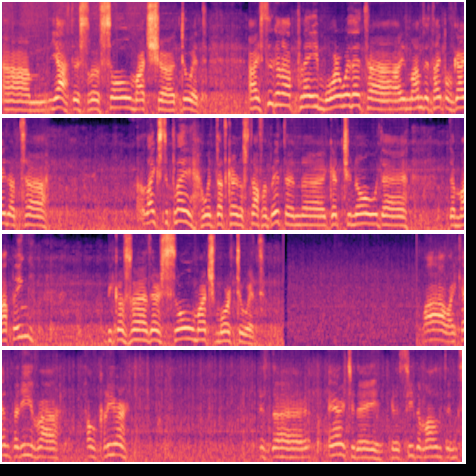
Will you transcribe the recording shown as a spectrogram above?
Um, yeah there's uh, so much uh, to it. I'm still gonna play more with it. Uh, I'm, I'm, the type of guy that uh, likes to play with that kind of stuff a bit and get to know the the mapping because there's so much more to it. Wow I can't believe how clear is the air today. You can see the mountains.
